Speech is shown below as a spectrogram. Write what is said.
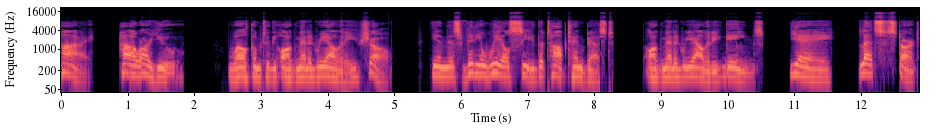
Hi, how are you? Welcome to the Augmented Reality Show. In this video we'll see the top 10 best augmented reality games. Yay! Let's start.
